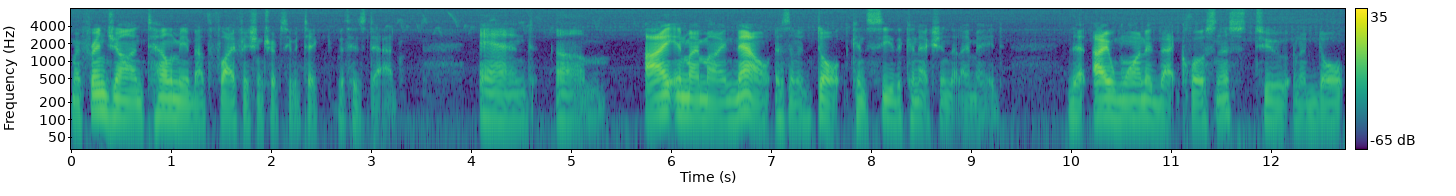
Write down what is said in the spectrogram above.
my friend John telling me about the fly fishing trips he would take with his dad, and um, I, in my mind now, as an adult, can see the connection that I made. That I wanted that closeness to an adult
